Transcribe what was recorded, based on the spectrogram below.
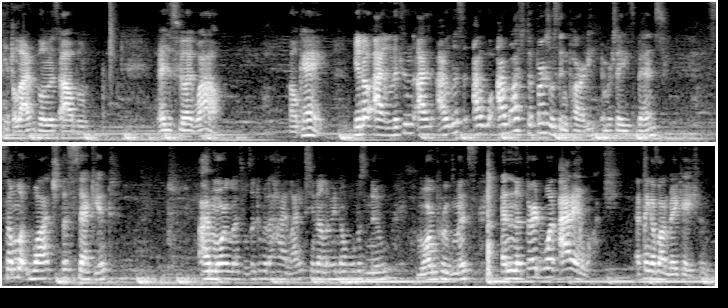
it's a lot of people on this album. And I just feel like, wow, okay. You know, I listened, I, I listened, I, I watched the first listening party in Mercedes-Benz. Somewhat watched the second. I more or less was looking for the highlights, you know, let me know what was new, more improvements. And the third one, I didn't watch. I think I was on vacation,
